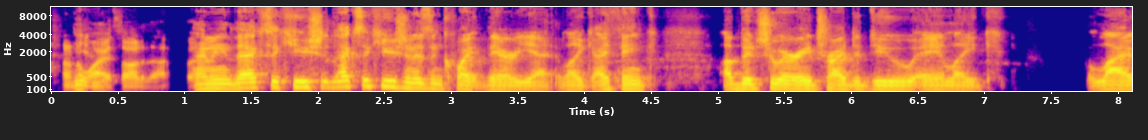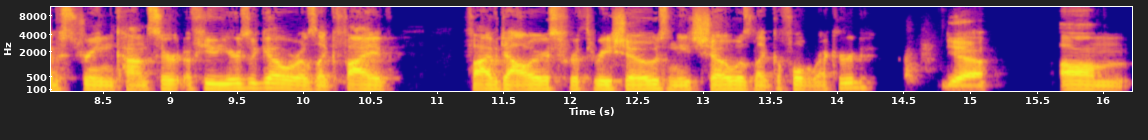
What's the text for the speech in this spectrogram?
i don't know Yeah. why i thought of that but I mean, the execution the execution isn't quite there yet. Like I think Obituary tried to do a like live stream concert a few years ago where it was like five five dollars for three shows and each show was like a full record. yeah Um,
